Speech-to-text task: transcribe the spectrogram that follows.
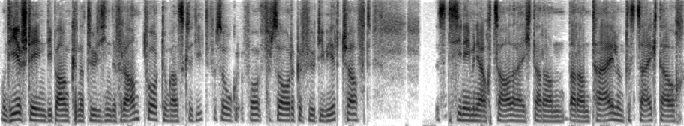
Und hier stehen die Banken natürlich in der Verantwortung als Kreditversorger für die Wirtschaft. Sie nehmen ja auch zahlreich daran, daran teil und das zeigt auch,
